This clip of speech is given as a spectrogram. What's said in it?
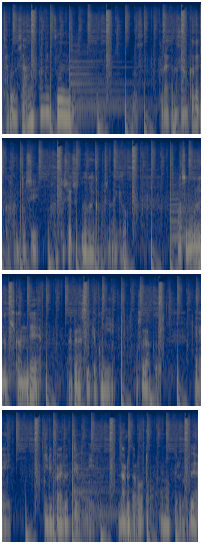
多分3ヶ月くらいかな3ヶ月か半年半年はちょっと長いかもしれないけど、まあ、そのぐらいの期間で新しい曲におそらく、入れ替えるっていう風になるだろうと思ってるので、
